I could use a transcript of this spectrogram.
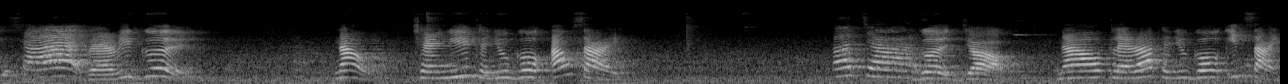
Inside. Very good. Now, Yi, can you go outside? Outside. Good job. Now, Clara, can you go? Inside.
